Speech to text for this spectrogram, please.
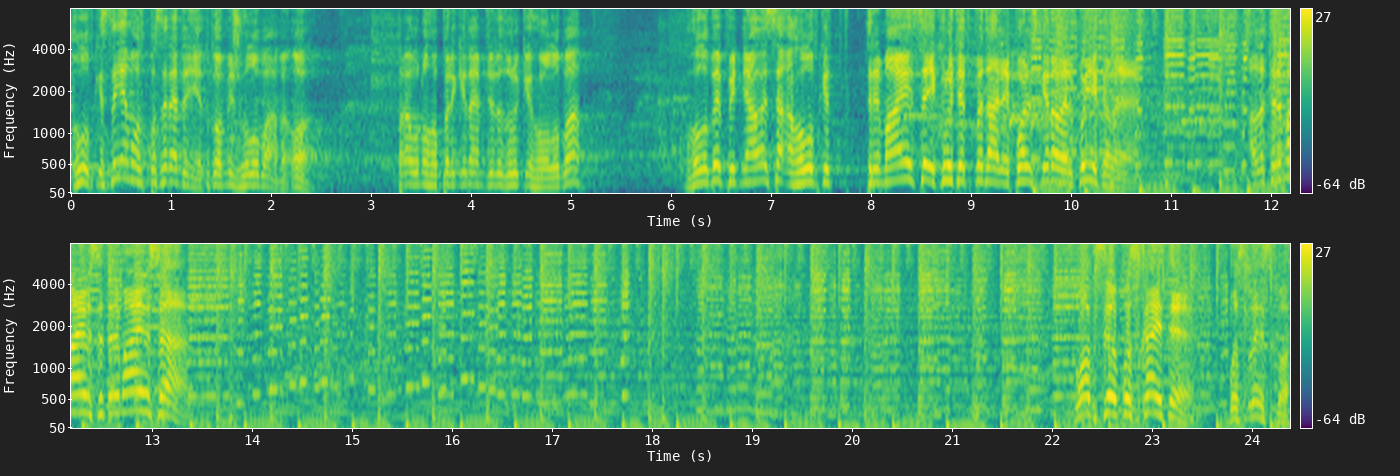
Голубки, стаємо посередині, такого між голубами. О. Праву ногу перекидаємо через руки голуба. Голуби піднялися, а голубки тримаються і крутять педалі. Польський ровер, поїхали. Але тримаємося, тримаємося. Хлопці, опускайте. Бо слизько.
